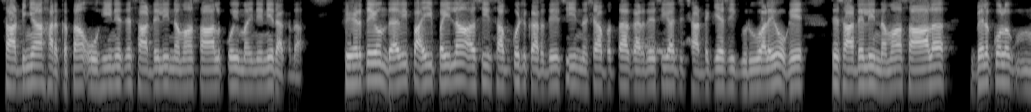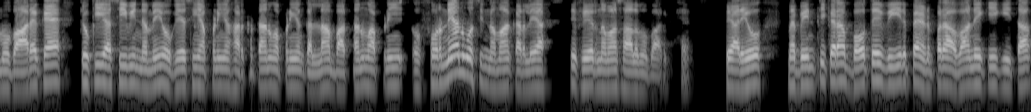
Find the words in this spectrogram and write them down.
ਸਾਡੀਆਂ ਹਰਕਤਾਂ ਉਹੀ ਨੇ ਤੇ ਸਾਡੇ ਲਈ ਨਵਾਂ ਸਾਲ ਕੋਈ ਮਾਇਨੇ ਨਹੀਂ ਰੱਖਦਾ। ਫਿਰ ਤੇ ਹੁੰਦਾ ਵੀ ਭਾਈ ਪਹਿਲਾਂ ਅਸੀਂ ਸਭ ਕੁਝ ਕਰਦੇ ਸੀ, ਨਸ਼ਾ ਪੱਤਾ ਕਰਦੇ ਸੀ, ਅੱਜ ਛੱਡ ਕੇ ਅਸੀਂ ਗੁਰੂ ਵਾਲੇ ਹੋ ਗਏ ਤੇ ਸਾਡੇ ਲਈ ਨਵਾਂ ਸਾਲ ਬਿਲਕੁਲ ਮੁਬਾਰਕ ਹੈ, ਕਿਉਂਕਿ ਅਸੀਂ ਵੀ ਨਵੇਂ ਹੋ ਗਏ, ਅਸੀਂ ਆਪਣੀਆਂ ਹਰਕਤਾਂ ਨੂੰ, ਆਪਣੀਆਂ ਗੱਲਾਂ, ਬਾਤਾਂ ਨੂੰ, ਆਪਣੀ ਫੁਰਨਿਆਂ ਨੂੰ ਅਸੀਂ ਨਵਾਂ ਕਰ ਲਿਆ ਤੇ ਫਿਰ ਨਵਾਂ ਸਾਲ ਮੁਬਾਰਕ ਹੈ। ਪਿਆਰਿਓ, ਮੈਂ ਬੇਨਤੀ ਕਰਾਂ, ਬਹੁਤੇ ਵੀਰ, ਭੈਣ ਭਰਾਵਾਂ ਨੇ ਕੀ ਕੀਤਾ?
